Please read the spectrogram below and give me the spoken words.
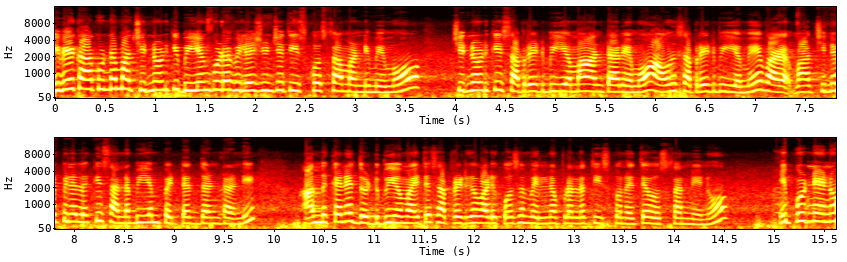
ఇవే కాకుండా మా చిన్నోడికి బియ్యం కూడా విలేజ్ నుంచే తీసుకొస్తామండి మేము. చిన్నోడికి సపరేట్ బియ్యమా అంటారేమో. అవును సపరేట్ బియ్యమే. వా వా చిన్నపిల్లలకి సన్న బియ్యం పెట్టద్దంటండి. అందుకనే దొడ్డు బియ్యం అయితే సపరేట్గా వాడి కోసం వెళ్ళినప్పుడల్లా తీసుకొని అయితే వస్తాను నేను. ఇప్పుడు నేను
